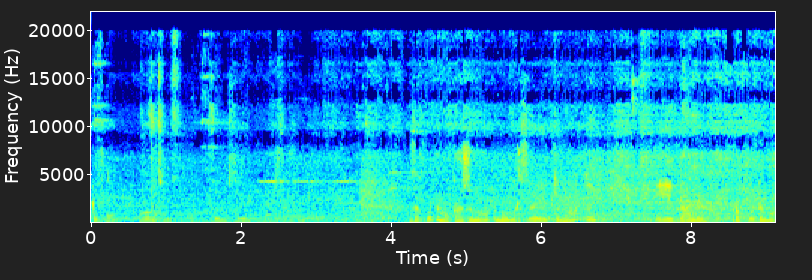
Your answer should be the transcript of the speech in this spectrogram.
To four. One, you. Заходимо, кажемо номер своєї кімнати і далі проходимо.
